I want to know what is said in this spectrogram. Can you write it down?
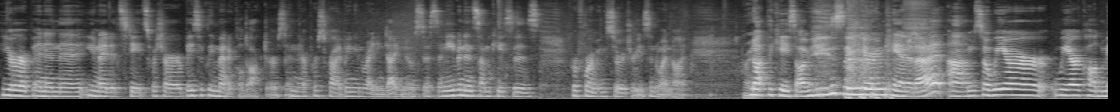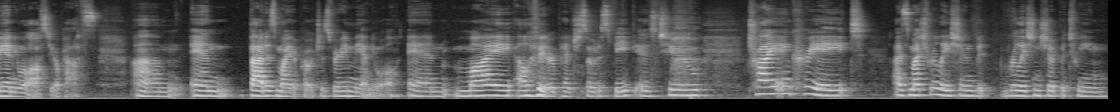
Europe and in the United States, which are basically medical doctors, and they're prescribing and writing diagnosis, and even in some cases, performing surgeries and whatnot. Right. Not the case, obviously, here in Canada. Um, so we are we are called manual osteopaths, um, and that is my approach. is very manual, and my elevator pitch, so to speak, is to try and create as much relation relationship between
